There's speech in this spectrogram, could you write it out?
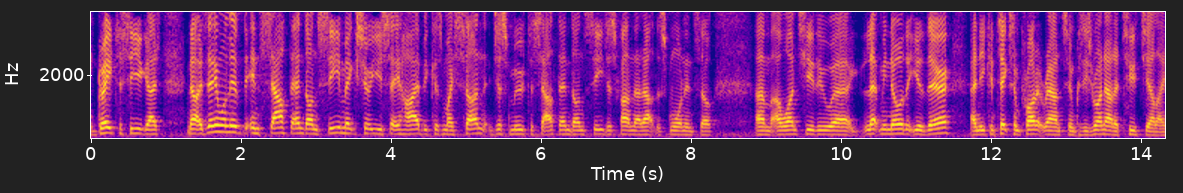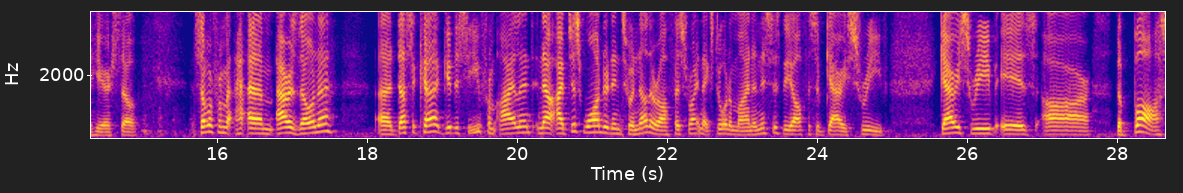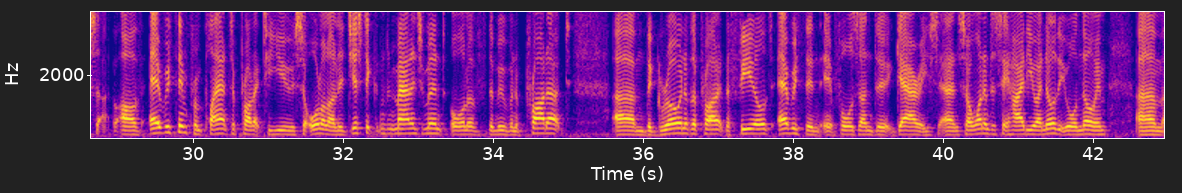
Great to see you guys. Now, has anyone lived in Southend on Sea? Make sure you say hi because my son just moved to Southend on Sea. Just found that out this morning. So um, I want you to uh, let me know that you're there and you can take some product round to him because he's run out of tooth gel, I hear. So, someone from um, Arizona. Uh, Desica, good to see you from Ireland. Now, I've just wandered into another office right next door to mine, and this is the office of Gary Shreve. Gary Shreve is our the boss of everything from plant to product to use. So all of our logistic management, all of the movement of product, um, the growing of the product, the fields, everything it falls under Gary's. And so I want him to say hi to you. I know that you all know him. Um,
